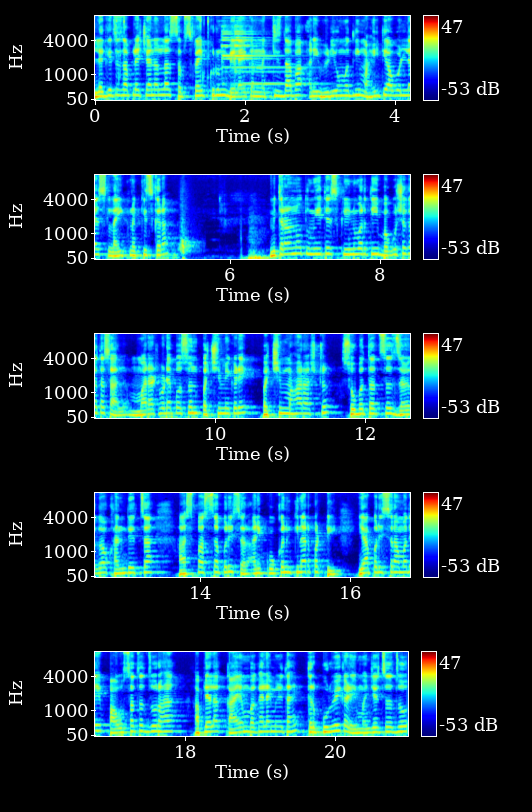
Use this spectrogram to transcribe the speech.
लगेचच आपल्या चॅनलला सबस्क्राईब करून बेलायकन नक्कीच दाबा आणि व्हिडिओमधली माहिती आवडल्यास लाईक नक्कीच करा. मित्रांनो तुम्ही इथे स्क्रीनवरती बघू शकत असाल मराठवाड्यापासून पश्चिमेकडे पश्चिम महाराष्ट्र सोबतच जळगाव खानदेशचा आसपासचा परिसर आणि कोकण किनारपट्टी या परिसरामध्ये पावसाचा जोर हा आपल्याला कायम बघायला मिळत आहे. तर पूर्वेकडे म्हणजेच जो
